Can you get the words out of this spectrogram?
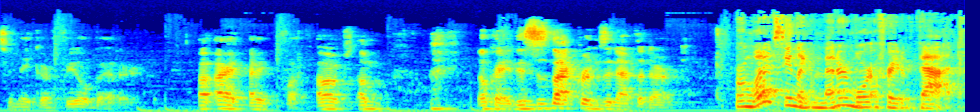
to make her feel better. All right, all right, fuck. Um, um, okay, this is not Crimson at the Dark. From what I've seen, like men are more afraid of that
